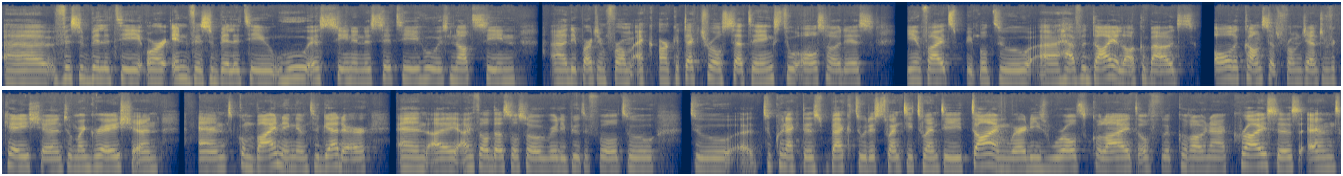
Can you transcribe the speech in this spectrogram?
uh, visibility or invisibility, who is seen in the city, who is not seen, uh, departing from architectural settings to also this. He invites people to uh, have a dialogue about all the concepts from gentrification to migration and combining them together. And I, I thought that's also really beautiful to to uh, to connect this back to this 2020 time where these worlds collide of the corona crisis and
